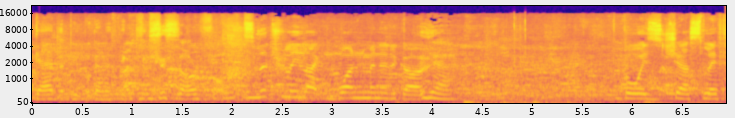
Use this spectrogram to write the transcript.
scared that people are gonna think this is our fault. Literally like one minute ago. Yeah. Boys just left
